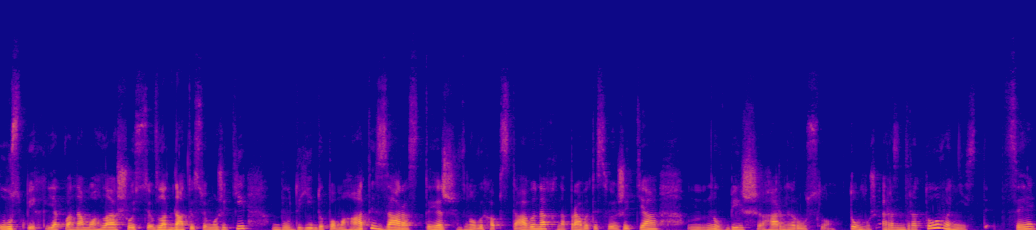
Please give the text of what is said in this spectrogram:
успіх, як вона могла щось владнати в своєму житті, буде їй допомагати зараз теж в нових обставинах направити своє життя ну, в більш гарне русло. Тому ж роздратованість це.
